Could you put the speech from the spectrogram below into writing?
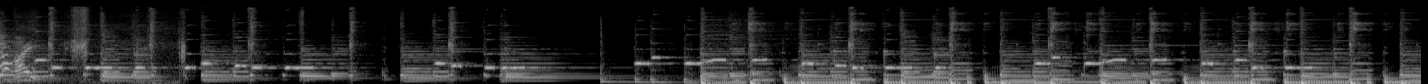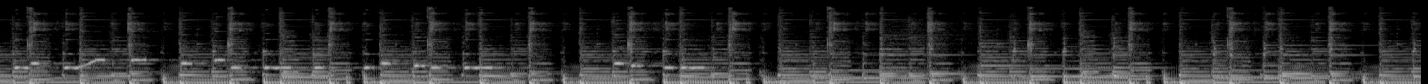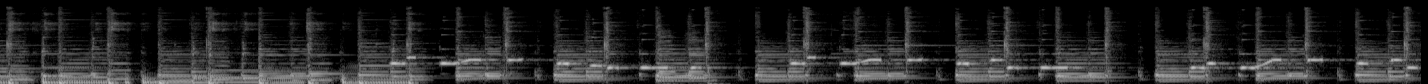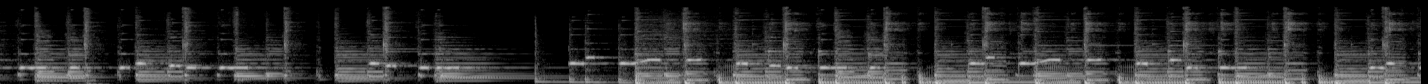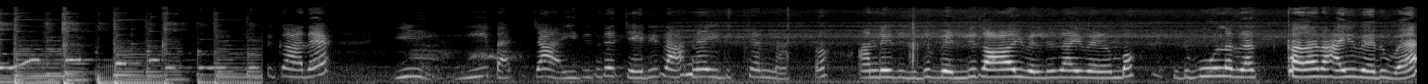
ചെടിയിലാണ് അതിന്റെ ഇത് വലുതായി വലുതായി വരുമ്പോൾ ഇതുപോലെ റെഡ് കളറായി വരുവേ.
